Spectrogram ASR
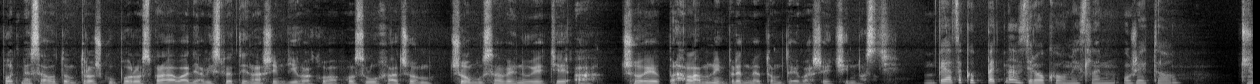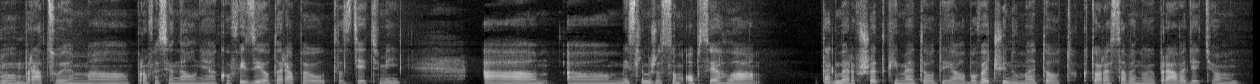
Poďme sa o tom trošku porozprávať a vysvetliť našim divákom a poslucháčom, čomu sa venujete a čo je hlavným predmetom tej vašej činnosti. Viac ako 15 rokov, myslím, už je to, čo uh-huh. pracujem e, profesionálne ako fyzioterapeut s deťmi a, a myslím, že som obsiahla takmer všetky metódy alebo väčšinu metód, ktoré sa venujú práve deťom.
